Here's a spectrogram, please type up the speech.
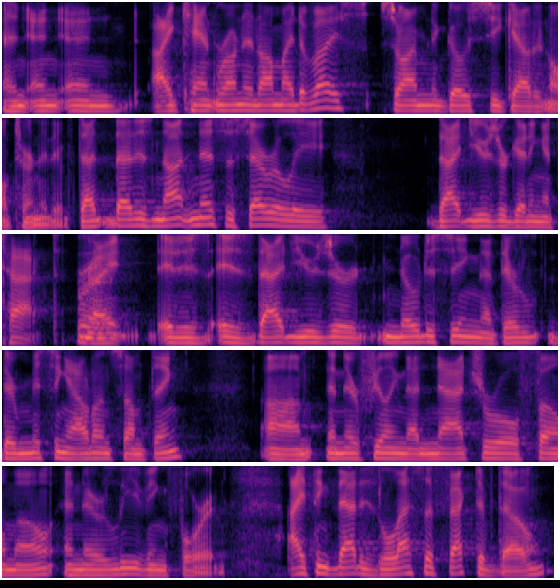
and, and and I can't run it on my device. So I'm gonna go seek out an alternative. That that is not necessarily that user getting attacked, right. Right. It is is that user noticing that they're they're missing out on something, um, and they're feeling that natural FOMO, and they're leaving for it. I think that is less effective though,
